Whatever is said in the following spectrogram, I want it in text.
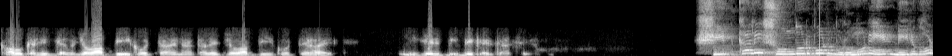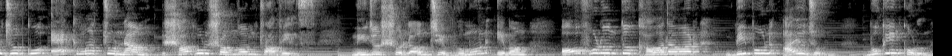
কারোর কাছে জ- জবাবদিহি করতে হয় না তাদের জবাবদিহি করতে হয় নিজের বিবেকের কাছে। শীতকালে সুন্দরবন ভ্রমণের নির্ভরযোগ্য একমাত্র নাম সাগর সঙ্গম ট্রাভেলস। নিজস্ব লঞ্চে ভ্রমণ এবং অফুরন্ত খাওয়া দাওয়ার বিপুল আয়োজন। বুকিং করুন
